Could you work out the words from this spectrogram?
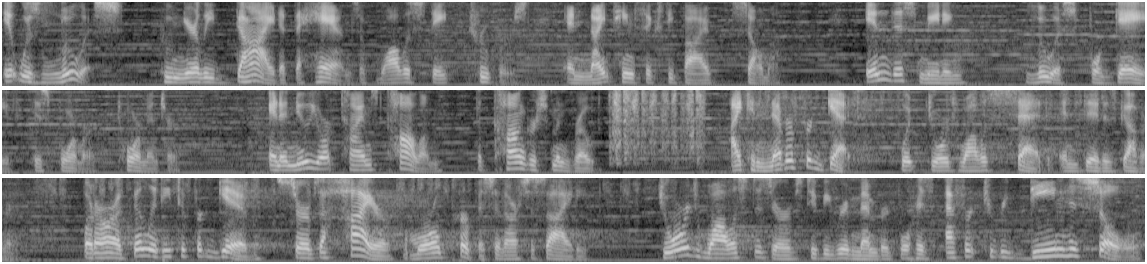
It was Lewis who nearly died at the hands of Wallace State troopers in 1965 Selma. In this meeting, Lewis forgave his former tormentor. In a New York Times column, the congressman wrote, I can never forget what George Wallace said and did as governor, but our ability to forgive serves a higher moral purpose in our society. George Wallace deserves to be remembered for his effort to redeem his soul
